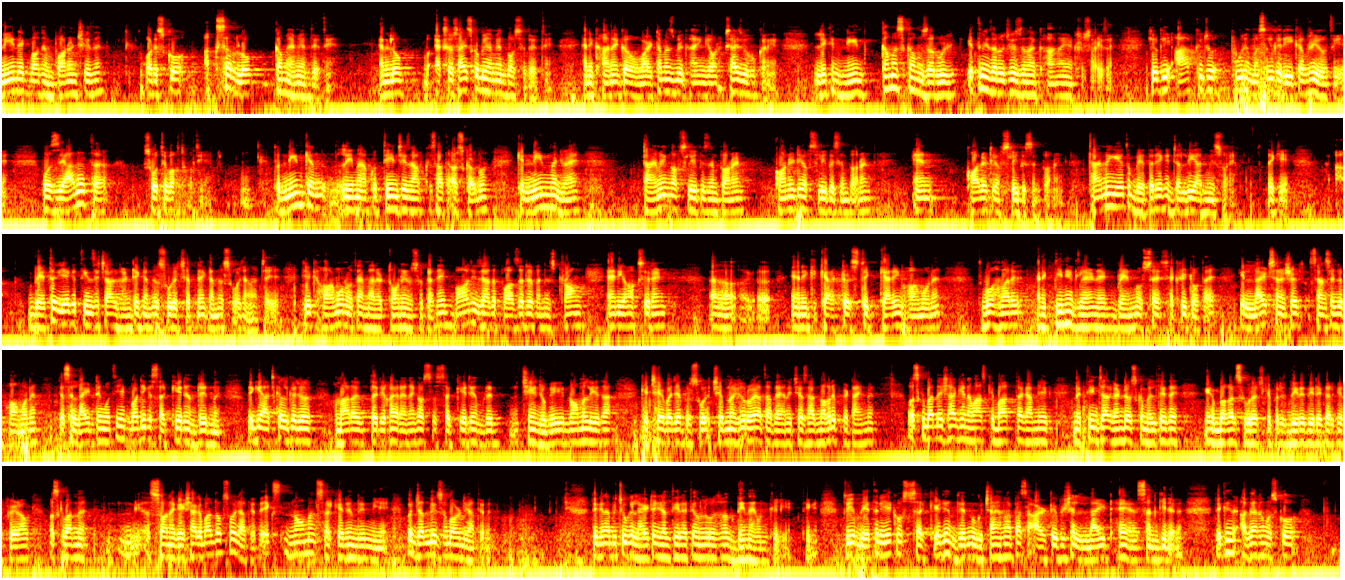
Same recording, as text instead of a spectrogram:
नींद एक बहुत इंपॉर्टेंट चीज़ है और इसको अक्सर लोग कम अहमियत देते हैं। यानी लोग एक्सरसाइज को भी अहमियत बहुत से देते हैं। यानी खाने का वाइटामिन भी खाएँगे और एक्सरसाइज भी वो करेंगे। लेकिन नींद कम से कम ज़रूरी, इतनी ज़रूरी चीज़ जितना खाना या एक्सरसाइज है। क्योंकि आपकी जो पूरे मसल की रिकवरी होती है, वो ज़्यादातर सोते वक्त होती है। तो नींद के लिए मैं आपको तीन चीज़ें आपके साथ अर्ज़ कर दूँ कि नींद में जो है timing of sleep is important quantity of sleep is important and quality of sleep is important timing ये तो बेहतर है कि जल्दी आदमी सोए। देखिए बेहतर यह कि तीन से चार घंटे के अंदर सूरज छिपने के अंदर सो जाना चाहिए। क्योंकि हार्मोन होता है मेलेटोनिन उसको कहते हैं। बहुत ही ज़्यादा positive and strong antioxidant यानी कि कैरेक्टरिस्टिक कैरिंग हार्मोन है। तो वो हमारे, यानी पीने ग्लैंड एक ब्रेन में उससे सेक्रेट होता है। ये लाइट सेंसिटिव हार्मोन है। जैसे लाइट डिम होती है, एक बॉडी के सर्केडियन रिद में देखिए, आजकल का जो हमारा तरीका रहने का, उससे सर्केडियन रिद चेंज हो गई। नॉर्मल ये था कि छः बजे पर सूरज छिपना शुरू हो जाता था, यानी छः सात मगरब के टाइम में। उसके बाद शाह की नमाज़ के बाद तक हमने एक तीन चार घंटे उसको मिलते थे बगैर सूरज के फिर धीरे धीरे करके फेड आउट उसके बाद में, सोने के, ईशा के बाद लोग सो जाते थे। एक नॉर्मल सर्केरियन रिद नहीं है, वो जल्दी सुबह उठ जाते थे। लेकिन अभी चूँकि लाइटें जलती रहती हैं, उन लोगों को दिन है उनके लिए, ठीक है? तो ये बेहतर ये कि उस सर्केडियन रिद्म चाहे हमारे पास आर्टिफिशियल लाइट है सन की जगह, लेकिन अगर हम उसको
